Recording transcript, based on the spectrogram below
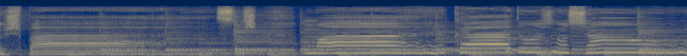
os passos marcados no chão.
